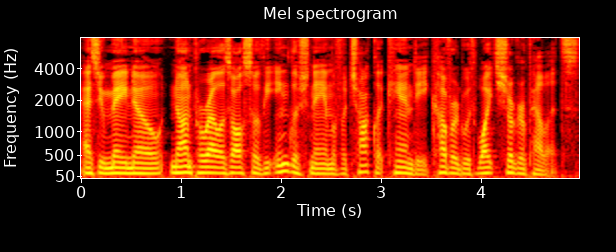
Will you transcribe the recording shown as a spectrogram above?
As you may know, nonpareil is also the English name of a chocolate candy covered with white sugar pellets.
